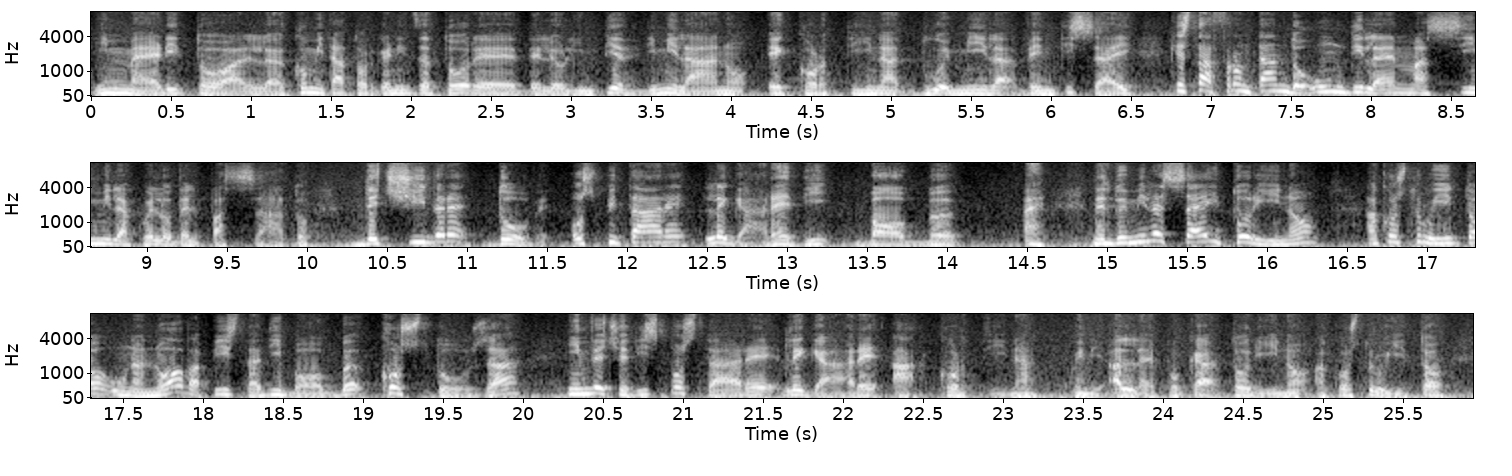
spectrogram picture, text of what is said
in merito al comitato organizzatore delle Olimpiadi di Milano e Cortina 2026 che sta affrontando un dilemma simile a quello del passato, decidere dove ospitare le gare di Bob. Eh, nel 2006 Torino ha costruito una nuova pista di Bob costosa invece di spostare le gare a Cortina. Quindi all'epoca Torino ha costruito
